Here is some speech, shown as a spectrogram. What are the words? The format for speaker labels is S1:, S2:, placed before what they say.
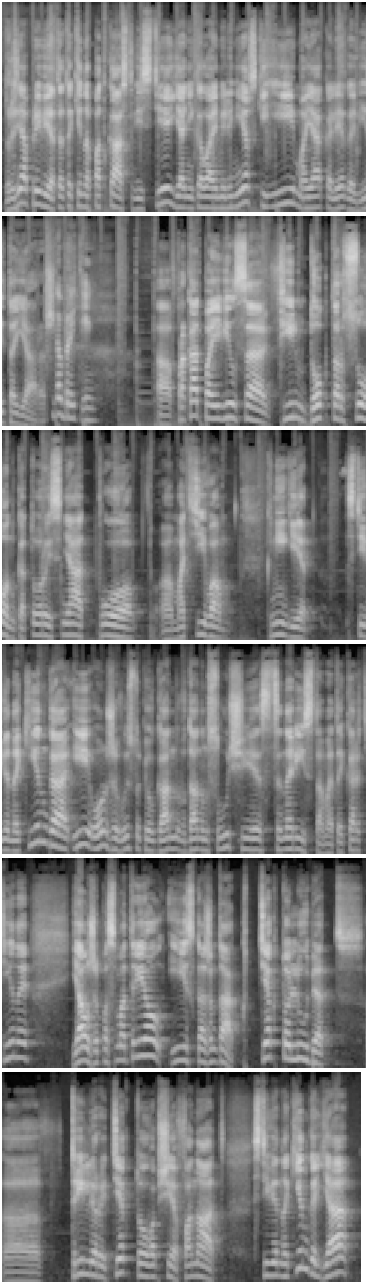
S1: Друзья, привет! Это киноподкаст «Вести». Я Николай Милиневский и моя коллега Вита Ярош.
S2: Добрый день.
S1: А, в прокат появился фильм «Доктор Сон», который снят по а, мотивам книги Стивена Кинга, и он же выступил в данном случае сценаристом этой картины. Я уже посмотрел, и, скажем так, те, кто любят э, триллеры, те, кто вообще фанат Стивена Кинга, я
